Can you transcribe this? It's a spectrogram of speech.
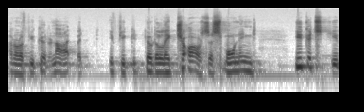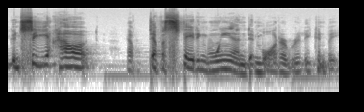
I don't know if you could or not, but if you could go to Lake Charles this morning, you, could, you can see how, how devastating wind and water really can be.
